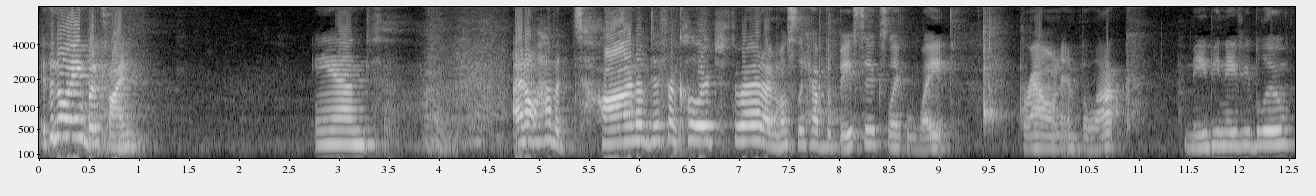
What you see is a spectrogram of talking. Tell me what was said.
It's annoying, but it's fine. And I don't have a ton of different colored thread. I mostly have the basics like white, brown, and black, maybe navy blue.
